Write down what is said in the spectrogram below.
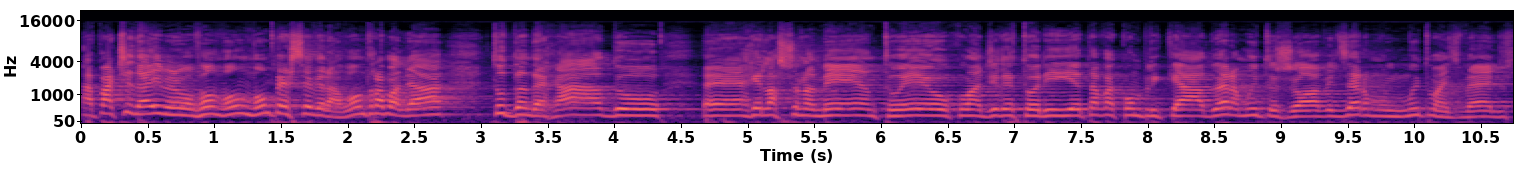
a partir daí, meu irmão, vamos, vamos, vamos perseverar, vamos trabalhar, tudo dando errado, é, relacionamento, eu com a diretoria, estava complicado, era muito jovem, eles eram muito mais velhos,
